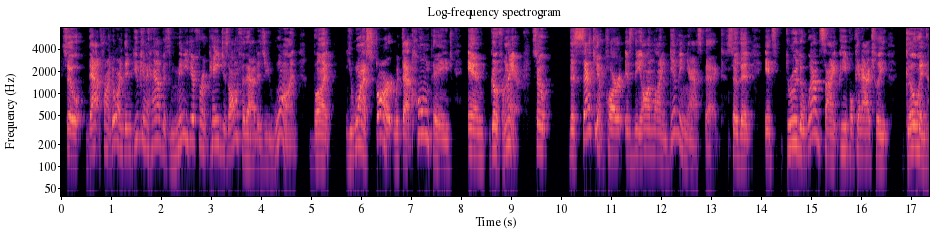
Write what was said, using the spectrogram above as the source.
So that front door, and then you can have as many different pages off of that as you want, but you want to start with that homepage and go from there. So the second part is the online giving aspect so that it's through the website people can actually go and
